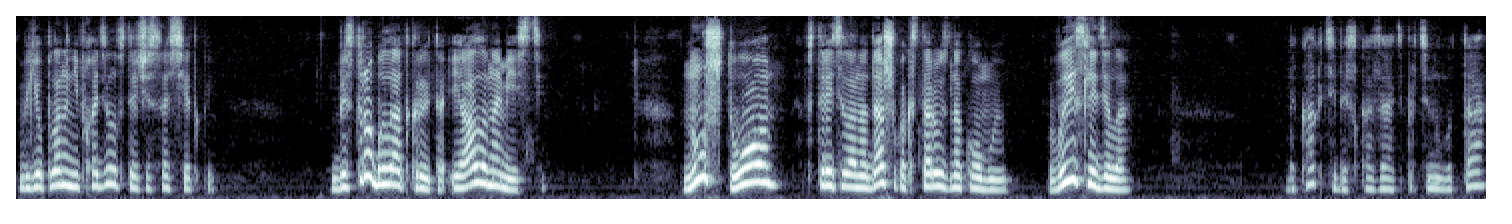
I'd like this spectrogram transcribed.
В ее планы не входила встреча с соседкой. Бестро было открыто, и Алла на месте. «Ну что?» — встретила она Дашу как старую знакомую. «Выследила?» «Да как тебе сказать?» — протянула та.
